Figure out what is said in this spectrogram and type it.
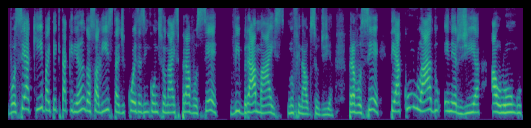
Você aqui vai ter que estar tá criando a sua lista de coisas incondicionais para você vibrar mais no final do seu dia, para você ter acumulado energia ao longo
